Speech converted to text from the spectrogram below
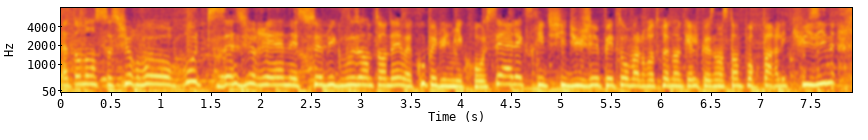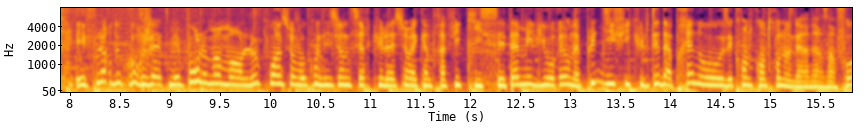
La tendance sur vos routes azuréennes et celui que vous entendez, ouais, coupez-lui le micro. C'est Alex Ritchie du GPTO. On va le retrouver dans quelques instants pour parler cuisine et fleurs de courgettes. Mais pour le moment, le point sur vos conditions de circulation avec un trafic qui s'est amélioré. On n'a plus de difficultés d'après nos écrans de contrôle, nos dernières infos.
